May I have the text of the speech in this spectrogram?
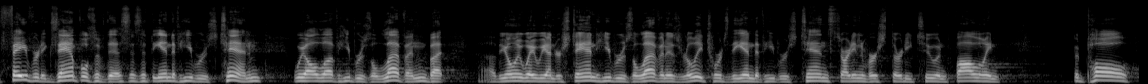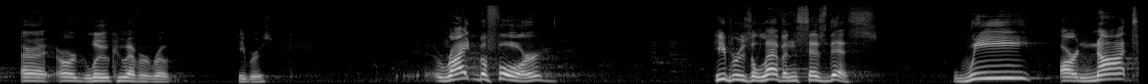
favorite examples of this is at the end of Hebrews 10. We all love Hebrews 11, but uh, the only way we understand Hebrews 11 is really towards the end of Hebrews 10, starting in verse 32 and following. But Paul, uh, or Luke, whoever wrote Hebrews, right before Hebrews 11 says this We are not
